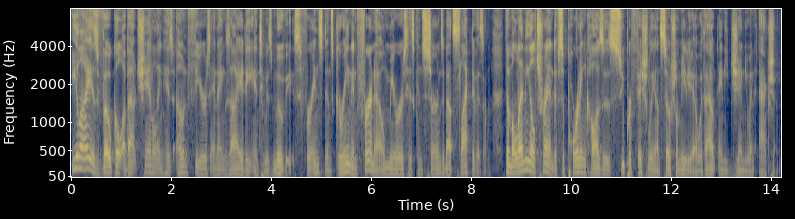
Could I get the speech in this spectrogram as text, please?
Eli is vocal about channeling his own fears and anxiety into his movies. For instance, Green Inferno mirrors his concerns about slacktivism, the millennial trend of supporting causes superficially on social media without any genuine action.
